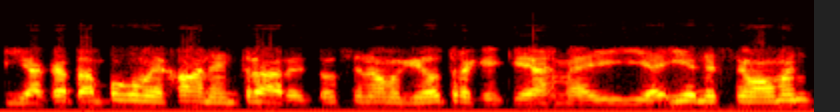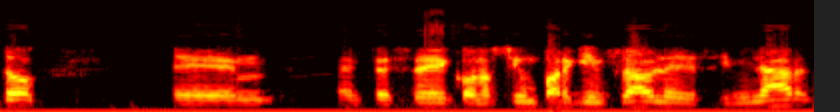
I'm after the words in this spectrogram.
y acá tampoco me dejaban entrar, entonces no me quedó otra que quedarme ahí. Y ahí en ese momento eh, empecé, conocí un parque inflable similar,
